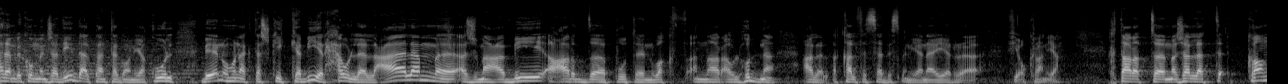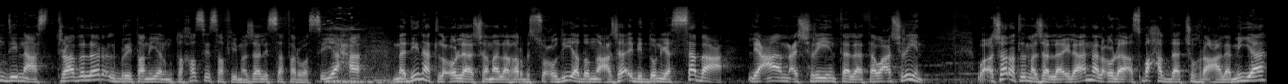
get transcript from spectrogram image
أهلا بكم من جديد. البنتاغون يقول بأن هناك تشكيك كبير حول العالم أجمع بعرض بوتين وقف النار أو الهدنة على الأقل في السادس من يناير في أوكرانيا. اختارت مجلة كوندي ناس ترافلر البريطانية المتخصصة في مجال السفر والسياحة مدينة العلا شمال غرب السعودية ضمن عجائب الدنيا السبع لعام 2023 وأشارت المجلة إلى أن العلا أصبحت ذات شهرة عالمية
